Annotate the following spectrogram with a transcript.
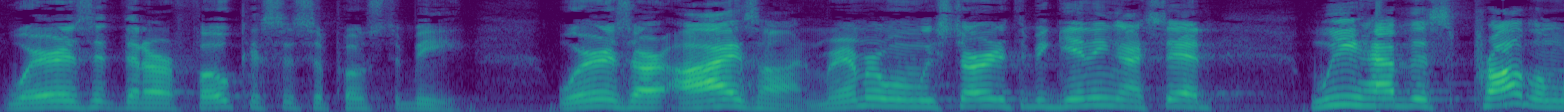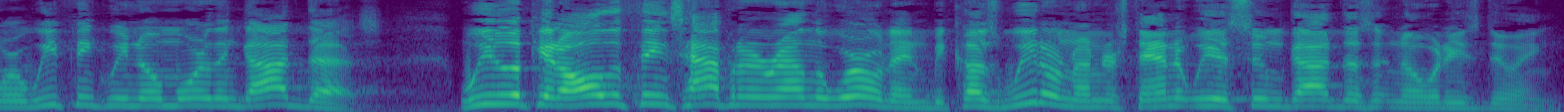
Where is it that our focus is supposed to be? Where is our eyes on? Remember when we started at the beginning, I said, we have this problem where we think we know more than God does. We look at all the things happening around the world, and because we don't understand it, we assume God doesn't know what He's doing.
